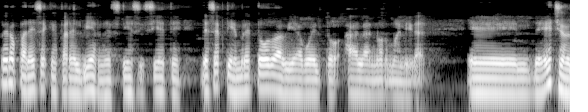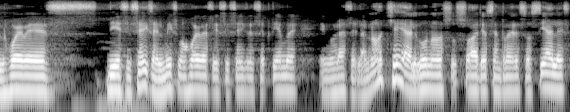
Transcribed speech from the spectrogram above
pero parece que para el viernes 17 de septiembre todo había vuelto a la normalidad. de hecho, el jueves 16, el mismo jueves 16 de septiembre, en horas de la noche, algunos usuarios en redes sociales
